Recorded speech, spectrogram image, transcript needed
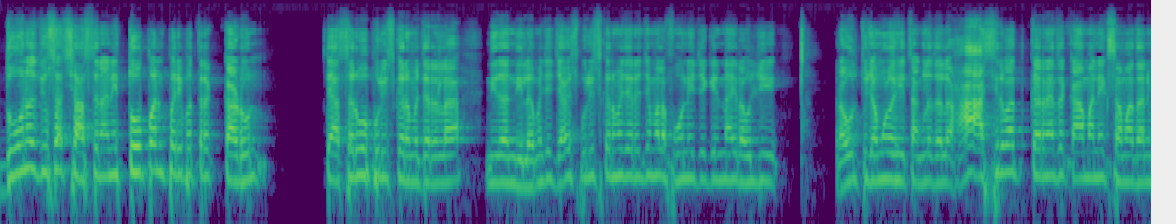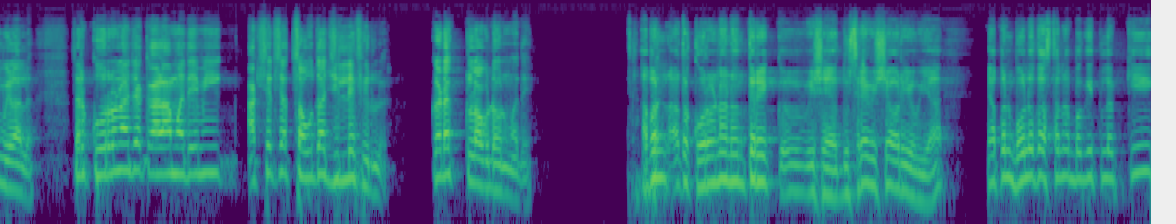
दोनच दिवसात शासनाने तो पण परिपत्रक काढून त्या सर्व पोलीस कर्मचाऱ्याला निदान दिलं. म्हणजे ज्यावेळेस पोलीस कर्मचाऱ्यांचे मला फोन यायचे की नाही राहुलजी राहुल तुझ्यामुळं हे चांगलं झालं. हा आशीर्वाद करण्याचं काम आणि एक समाधान मिळालं. तर कोरोनाच्या काळामध्ये मी अक्षरशः चौदा जिल्हे फिरलोय कडक लॉकडाऊनमध्ये आपण आता कोरोनानंतर एक विषय दुसऱ्या विषयावर येऊया. हे आपण बोलत असताना बघितलं की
